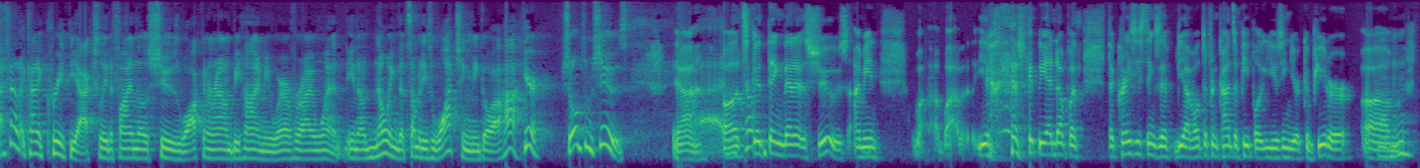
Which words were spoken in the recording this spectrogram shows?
I found it kind of creepy actually to find those shoes walking around behind me wherever I went. You know, knowing that somebody's watching me. Go, aha, here, show them some shoes. Yeah. Uh, well, it's a good thing that it's shoes. I mean, you know, we end up with the craziest things if you have all different kinds of people using your computer. Um, mm-hmm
